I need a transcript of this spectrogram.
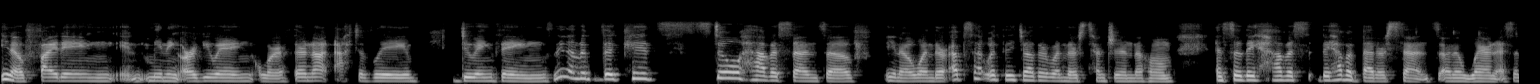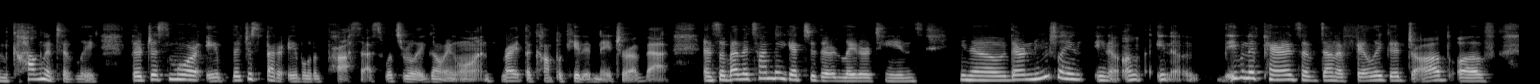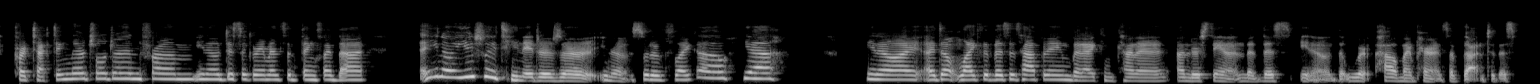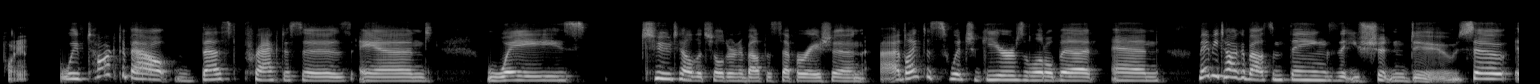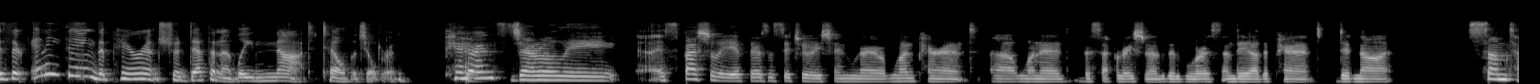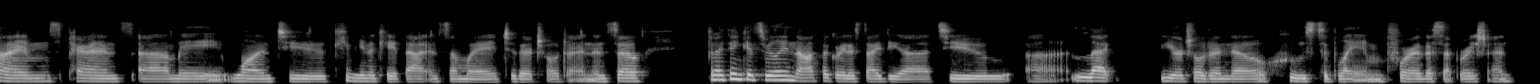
you know, fighting, meaning arguing, or if they're not actively doing things, you know, the, the kids still have a sense of you know when they're upset with each other when there's tension in the home and so they have a they have a better sense and awareness and cognitively they're just more able they're just better able to process what's really going on right? The complicated nature of that. And so by the time they get to their later teens you know they're usually you know you know even if parents have done a fairly good job of protecting their children from you know disagreements and things like that you know, usually teenagers are, you know, sort of like, oh, yeah, you know, I, I don't like that this is happening, but I can kind of understand that this, you know, that we're how my parents have gotten to this point. We've talked about best practices and ways to tell the children about the separation. I'd like to switch gears a little bit and maybe talk about some things that you shouldn't do. So, is there anything that parents should definitely not tell the children? Parents generally, especially if there's a situation where one parent uh, wanted the separation or the divorce and the other parent did not, sometimes parents uh, may want to communicate that in some way to their children. And so, but I think it's really not the greatest idea to uh, let your children know who's to blame for the separation.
